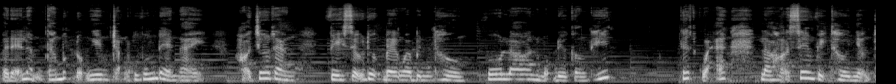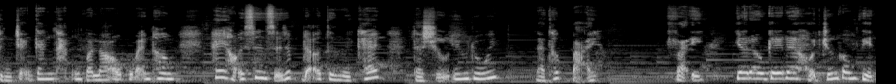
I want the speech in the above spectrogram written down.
Và để làm tăng mức độ nghiêm trọng của vấn đề này, họ cho rằng việc giữ được bề ngoài bình thường, vô lo là một điều cần thiết. Kết quả là họ xem việc thừa nhận tình trạng căng thẳng và lo âu của bản thân hay hỏi xin sự giúp đỡ từ người khác là sự yếu đuối, là thất bại. Vậy, do đâu gây ra hội chứng con vịt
